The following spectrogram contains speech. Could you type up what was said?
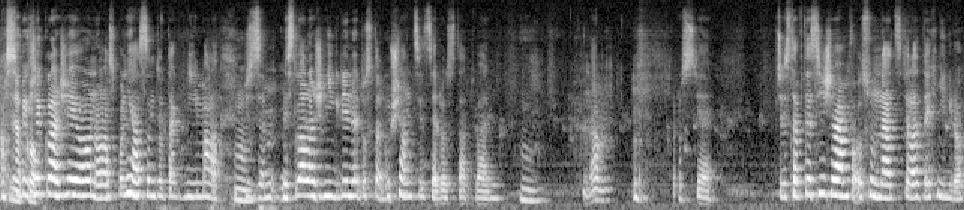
Asi jako. bych řekla, že jo, no aspoň já jsem to tak vnímala, hmm. že jsem myslela, že nikdy nedostanu šanci se dostat ven. Hmm. No, prostě představte si, že vám v 18 letech někdo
